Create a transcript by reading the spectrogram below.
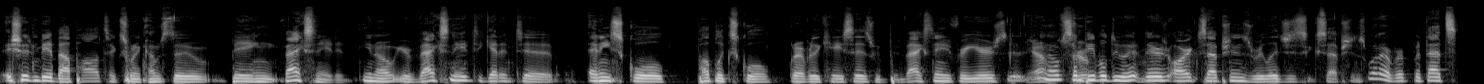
it shouldn't be about politics when it comes to being vaccinated. You know, you're vaccinated to get into any school, public school, whatever the case is. We've been vaccinated for years. Yeah, you know, some true. people do it. There are exceptions, religious exceptions, whatever, but that's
